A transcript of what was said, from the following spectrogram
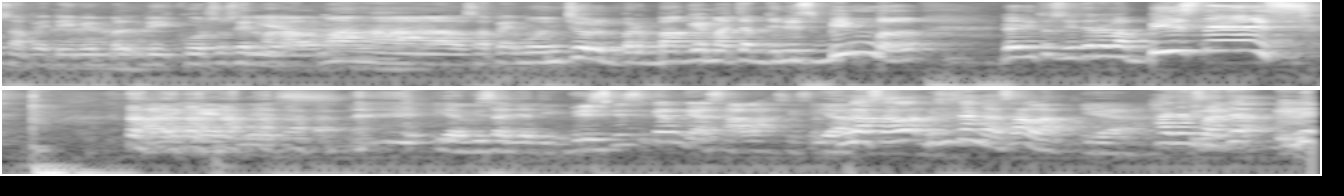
sampai di bimbel dikursusin Iya. mahal-mahal sampai muncul berbagai macam jenis bimbel dan itu sendiri adalah bisnis I hate this Iya bisa jadi. Bisnis kan nggak salah sih. Iya. nggak salah bisnisnya nggak salah Iya. hanya saja ini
